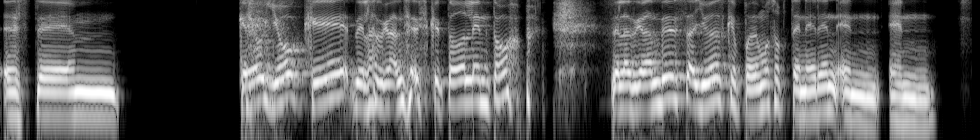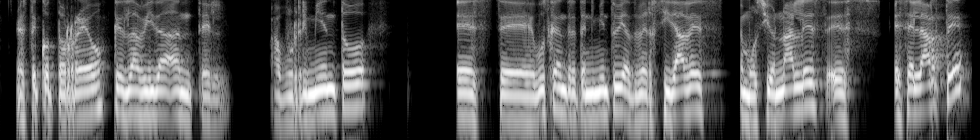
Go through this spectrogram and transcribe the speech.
este mm, creo yo que de las grandes que todo lento, de las grandes ayudas que podemos obtener en, en, en este cotorreo, que es la vida ante el aburrimiento, este busca de entretenimiento y adversidades emocionales, es, es el arte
